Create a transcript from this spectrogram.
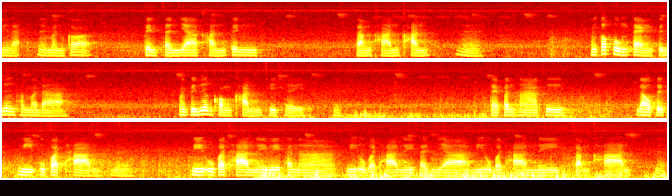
นี่แหละมันก็เป็นสัญญาขันเป็นสังขารขันมันก็ปรุงแต่งเป็นเรื่องธรรมดา มันเป็นเรื่องของขันเฉยๆแต่ปัญหาคือเราไปมีอุปทานมีอุปทานในเวทนา มีอุปทานในสัญญา มีอุปทานในสังขารนะ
